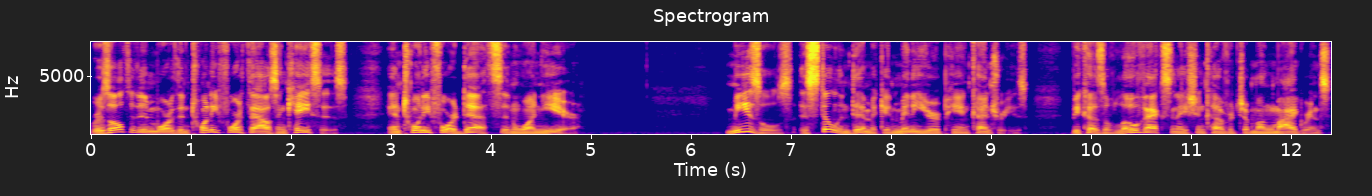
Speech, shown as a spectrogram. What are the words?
resulted in more than 24,000 cases and 24 deaths in one year. Measles is still endemic in many European countries, because of low vaccination coverage among migrants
